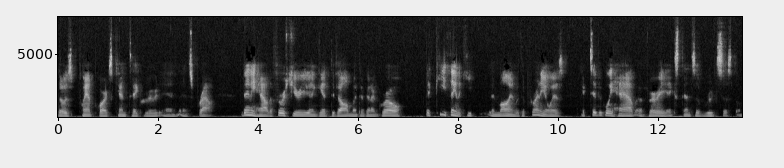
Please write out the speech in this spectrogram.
those plant parts can take root and, and sprout. But anyhow, the first year you're going to get development, they're going to grow. The key thing to keep in mind with the perennial is they typically have a very extensive root system.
